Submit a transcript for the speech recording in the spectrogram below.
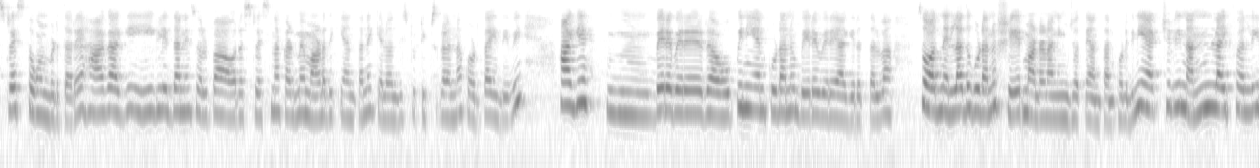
ಸ್ಟ್ರೆಸ್ ತೊಗೊಂಡ್ಬಿಡ್ತಾರೆ. ಹಾಗಾಗಿ ಈಗಲಿದ್ದಾನೆ ಸ್ವಲ್ಪ ಅವರ ಸ್ಟ್ರೆಸ್ನ ಕಡಿಮೆ ಮಾಡೋದಕ್ಕೆ ಅಂತಲೇ ಕೆಲವೊಂದಿಷ್ಟು ಟಿಪ್ಸ್ಗಳನ್ನು ಕೊಡ್ತಾ ಇದ್ದೀವಿ. ಹಾಗೆ ಬೇರೆ ಬೇರೆ ಒಪಿನಿಯನ್ ಕೂಡ ಬೇರೆ ಬೇರೆ ಆಗಿರುತ್ತಲ್ವ? ಸೊ ಅದನ್ನೆಲ್ಲದು ಕೂಡ ಶೇರ್ ಮಾಡೋಣ ನಿಮ್ಮ ಜೊತೆ ಅಂತ ಅಂದ್ಕೊಂಡಿದ್ದೀನಿ ಆ್ಯಕ್ಚುಲಿ ನನ್ನ ಲೈಫಲ್ಲಿ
